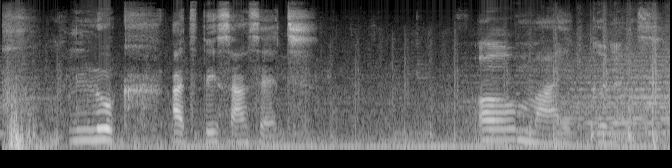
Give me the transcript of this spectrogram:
Look at this sunset. Oh my goodness.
